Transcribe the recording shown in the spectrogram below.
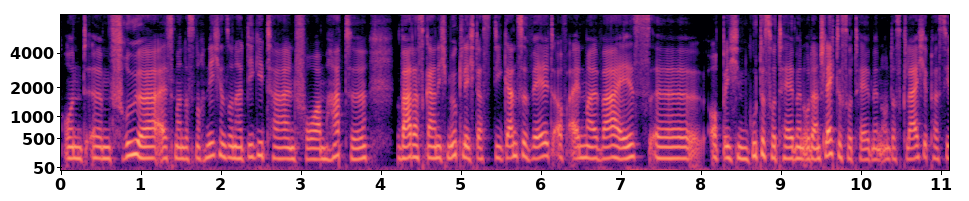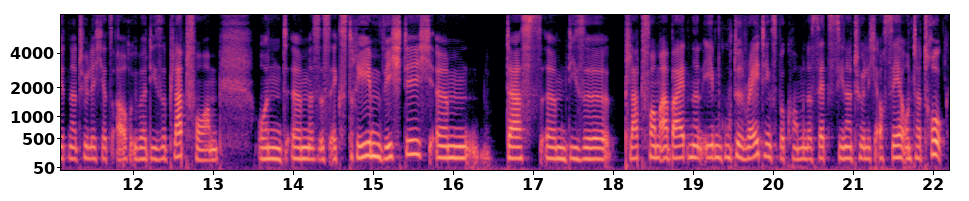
Und ähm, früher, als man das noch nicht in so einer digitalen Form hatte, war das gar nicht möglich, dass die ganze Welt auf einmal weiß, äh, ob ich ein gutes Hotel bin oder ein schlechtes Hotel bin. Und das Gleiche passiert natürlich jetzt auch über diese Plattform. Und ähm, es ist extrem wichtig, ähm, dass ähm, diese Plattformarbeitenden eben gute Ratings bekommen. Das setzt sie natürlich auch sehr unter Druck.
